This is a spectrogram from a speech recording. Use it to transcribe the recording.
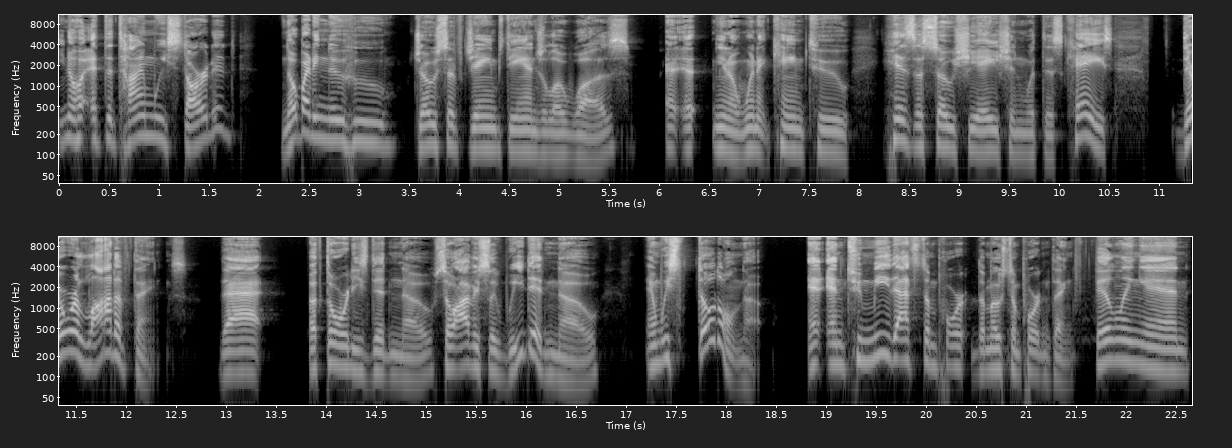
you know, at the time we started, nobody knew who Joseph James DeAngelo was. you know, when it came to his association with this case, there were a lot of things that authorities didn't know. So obviously we didn't know, and we still don't know. And, and to me, that's the, import, the most important thing filling in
